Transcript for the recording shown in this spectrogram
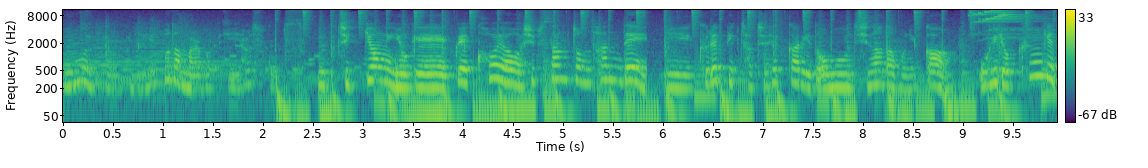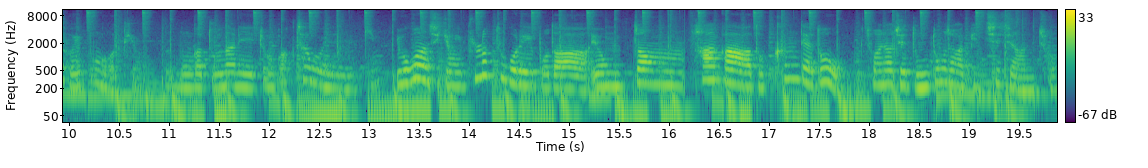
너무 예뻐요. 그냥 예쁘단 말밖에 할 수가 없어. 그 직경이 이게 꽤 커요. 13.4인데 이 그래픽 자체 색깔이 너무 진하다 보니까 오히려 큰 게 더 예쁜 것 같아요. 뭔가 눈알이 좀 꽉 차 보이는 느낌? 요거는 직경이 플루토 그레이보다 0.4가 더 큰데도 전혀 제 눈동자가 비치지 않죠.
